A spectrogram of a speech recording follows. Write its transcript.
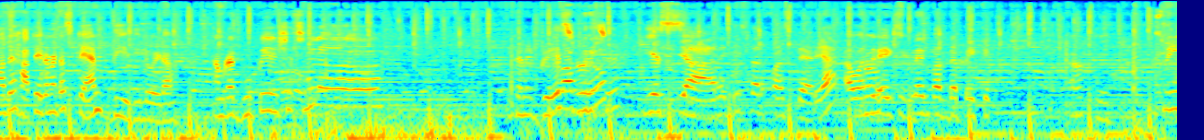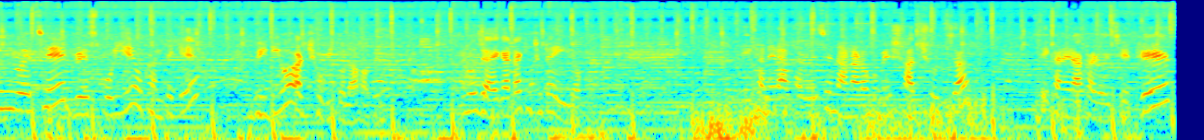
আমাদের হাতে এরকম একটা স্ট্যাম্প দিয়ে দিল এরা। আমরা গ্রুপে এসেছি। এখানে ড্রেস রয়েছে। Yes register first there, yeah? I want Okay. to explain for the packet. Okay swing রয়েছে ড্রেস পরিয়ে ওখান থেকে ভিডিও আর ছবি তোলা হবে। পুরো জায়গাটা কিছুটা এইরকম। এখানে রাখা রয়েছে নানা রকমের সাজসজ্জা। এখানে রাখা রয়েছে ড্রেস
